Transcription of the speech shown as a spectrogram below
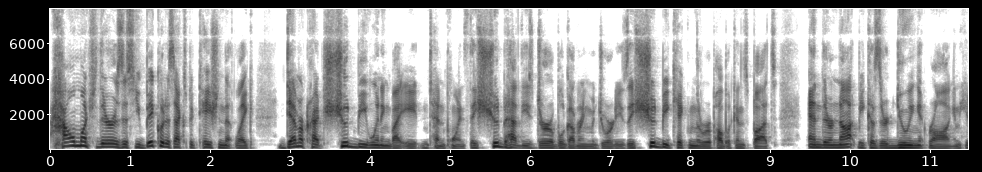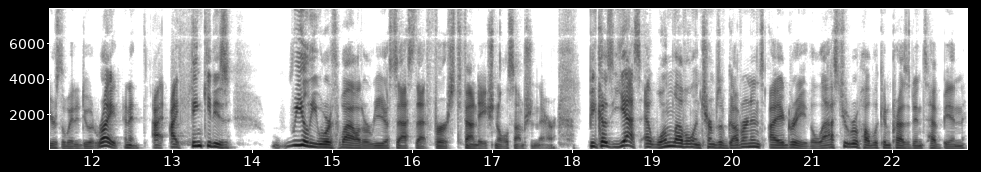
how much there is this ubiquitous expectation that like Democrats should be winning by eight and 10 points. They should have these durable governing majorities. They should be kicking the Republicans' butts. And they're not because they're doing it wrong. And here's the way to do it right. And it, I, I think it is really worthwhile to reassess that first foundational assumption there. Because, yes, at one level, in terms of governance, I agree. The last two Republican presidents have been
